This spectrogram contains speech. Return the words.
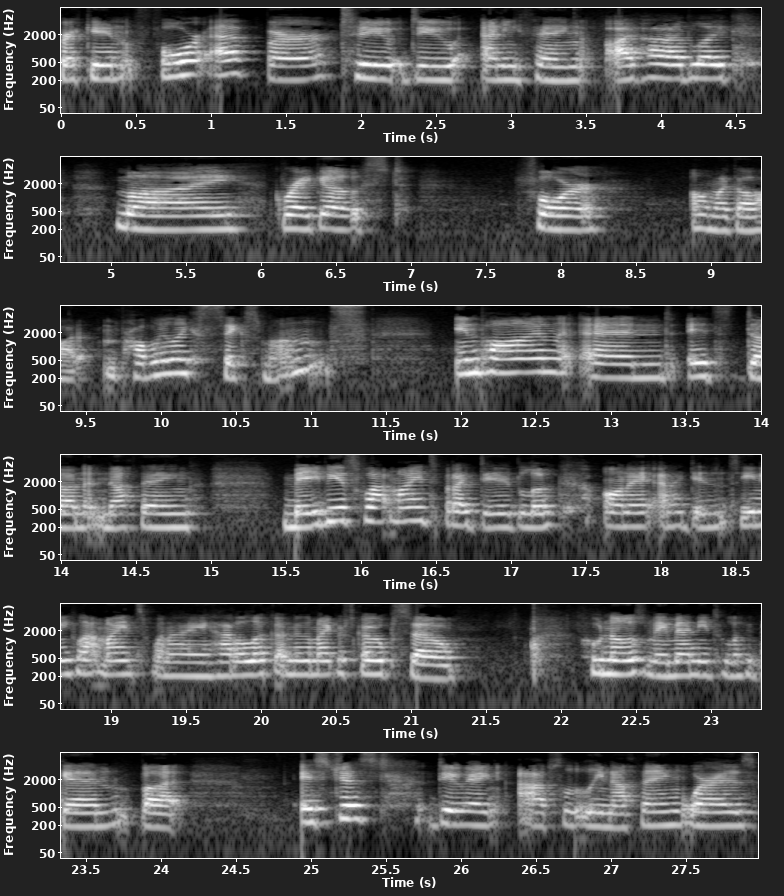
freaking forever to do anything. I've had like my Grey Ghost for, oh my god, I'm probably like six months in Pon and it's done nothing. Maybe it's flat mites, but I did look on it and I didn't see any flat mites when I had a look under the microscope, so who knows, maybe I need to look again, but it's just doing absolutely nothing, whereas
